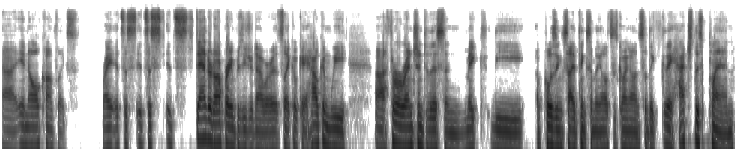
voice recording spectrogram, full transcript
uh, in all conflicts right? It's a it's a it's standard operating procedure now where it's like okay how can we uh, throw a wrench into this and make the opposing side think something else is going on? So they they hatch this plan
